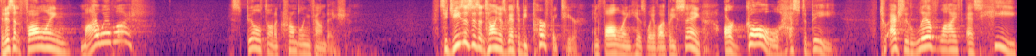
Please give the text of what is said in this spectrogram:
that isn't following my way of life is built on a crumbling foundation. See, Jesus isn't telling us we have to be perfect here in following his way of life, but he's saying our goal has to be to actually live life as he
